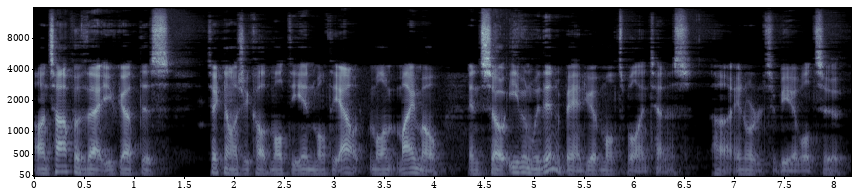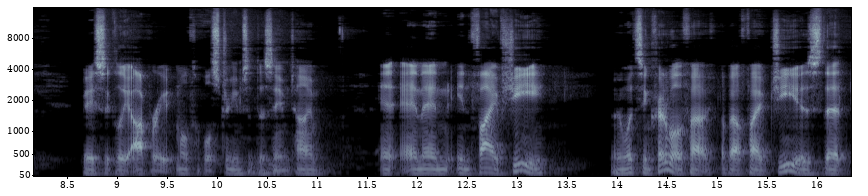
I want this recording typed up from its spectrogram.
on top of that, you've got this technology called multi-in, multi-out, MIMO. And so, even within a band, you have multiple antennas uh, in order to be able to basically operate multiple streams at the same time. And, and then in 5G, I mean, what's incredible about, about 5G is that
